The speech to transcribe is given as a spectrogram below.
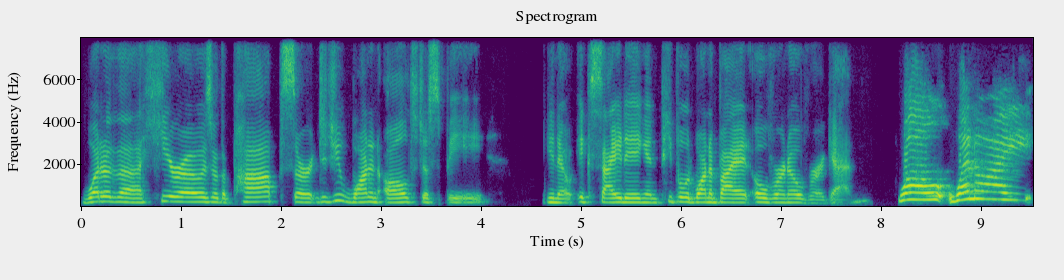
what are the heroes or the pops or did you want it all to just be you know exciting and people would want to buy it over and over again? Well when i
